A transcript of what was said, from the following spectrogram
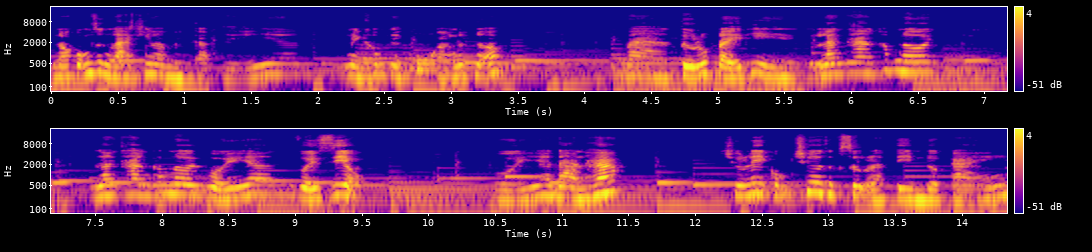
nó cũng dừng lại khi mà mình cảm thấy mình không thể cố gắng được nữa. Và từ lúc đấy thì lang thang khắp nơi lang thang khắp nơi với ờ, với rượu, với đàn hát. Chứ ly cũng chưa thực sự là tìm được cái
